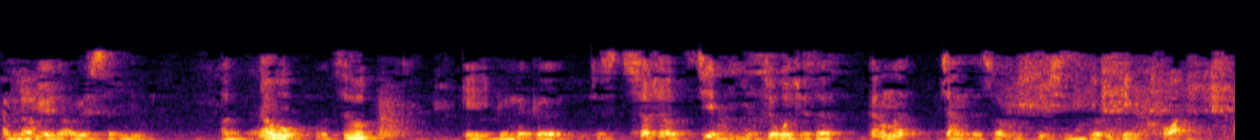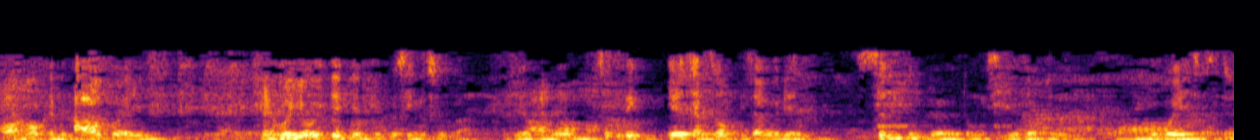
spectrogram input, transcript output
差不多。越聊越深入。好，那我我最后给一个那个就是小小的建议啊，就我觉得刚刚那讲的时候语速其实有一点快，然后可能就是会可能会有一点点听不清楚吧。我觉得可能说不定因为讲这种比较有点深度的东西，有时候可能会不会就是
